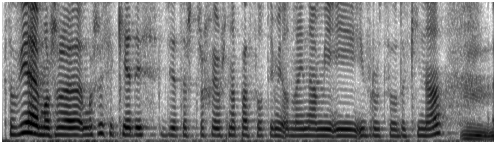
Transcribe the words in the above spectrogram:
Kto wie, może, może się kiedyś ludzie też trochę już napasą tymi online'ami i, i wrócą do kina. Mm.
